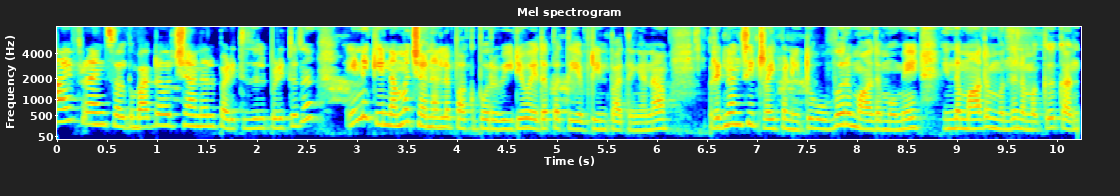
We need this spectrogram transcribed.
Hi friends welcome back to our channel படித்ததில் பிடித்தது இன்றைக்கி நம்ம சேனலில் பார்க்க போகிற வீடியோ எதை பற்றி அப்படின்னு பார்த்தீங்கன்னா ப்ரெக்னன்சி ட்ரை பண்ணிவிட்டு ஒவ்வொரு மாதமுமே இந்த மாதம் வந்து நமக்கு கன்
